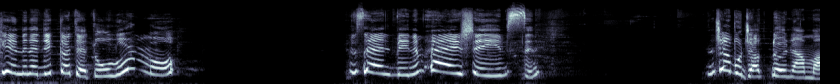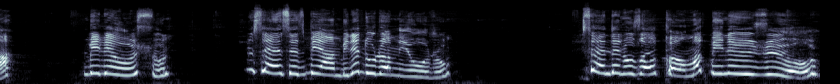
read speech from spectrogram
Kendine dikkat et olur mu? Sen benim her şeyimsin. Çabucak dön ama. Biliyorsun. Sensiz bir an bile duramıyorum. Senden uzak kalmak beni üzüyor.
